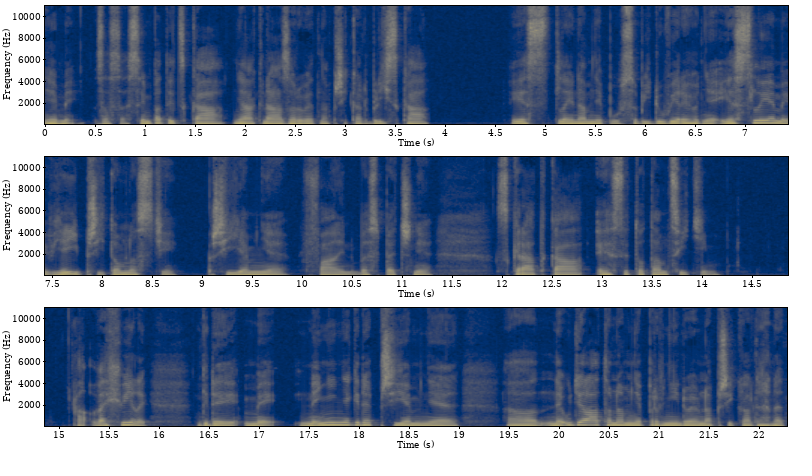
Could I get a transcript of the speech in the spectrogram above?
je mi zase sympatická, nějak názorově například blízká, jestli na mě působí důvěryhodně, jestli je mi v její přítomnosti příjemně, fajn, bezpečně, zkrátka, jestli to tam cítím. A ve chvíli, kdy mi není někde příjemně, neudělá to na mě první dojem například hned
